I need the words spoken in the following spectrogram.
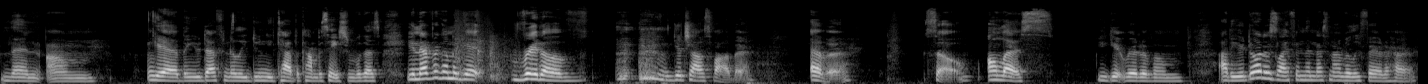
then, um, yeah, then you definitely do need to have a conversation because you're never going to get rid of your child's father ever. So, unless you get rid of him out of your daughter's life, and then that's not really fair to her.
